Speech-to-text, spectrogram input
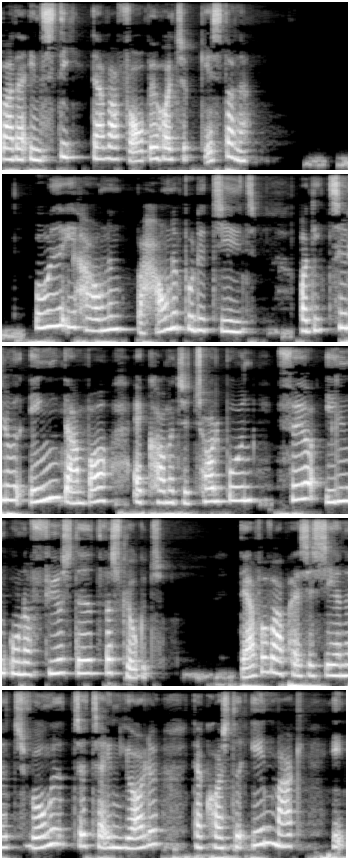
var der en sti, der var forbeholdt til gæsterne. Ude i havnen var havnepolitiet, og de tillod ingen damper at komme til tolvbuden, før ilden under fyrstedet var slukket. Derfor var passagererne tvunget til at tage en jolle, der kostede en mark ind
